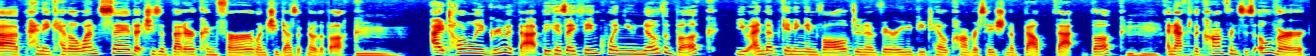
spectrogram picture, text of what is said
uh, Penny Kittle once say that she's a better conferrer when she doesn't know the book. Mm. I totally agree with that because I think when you know the book, you end up getting involved in a very detailed conversation about that book. Mm-hmm. And after the conference is over,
